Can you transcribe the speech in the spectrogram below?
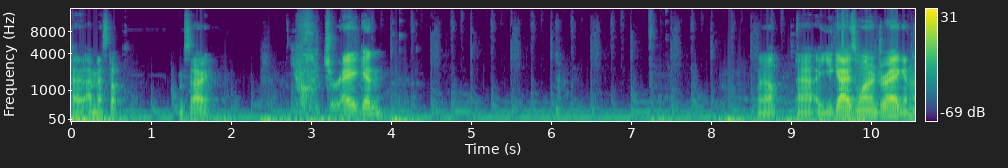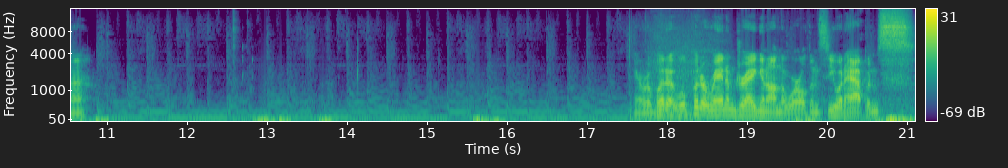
I, I messed up. I'm sorry. You want dragon? Well, uh, you guys want a dragon, huh? Here, we'll put a we'll put a random dragon on the world and see what happens.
